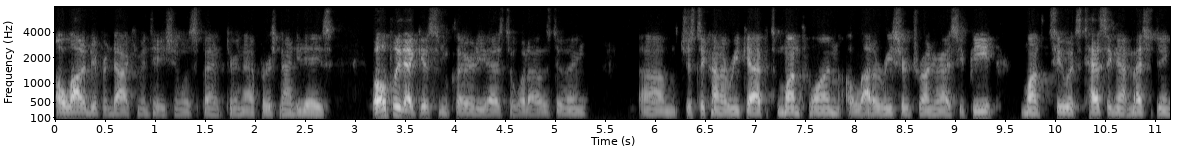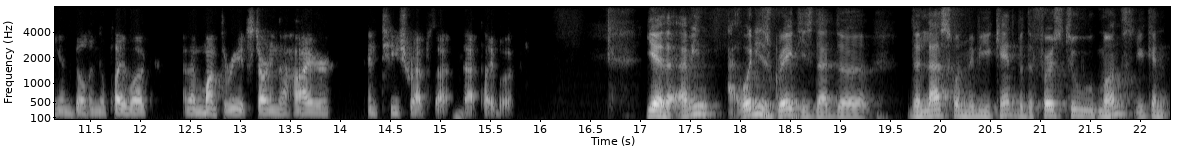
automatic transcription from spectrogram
a lot of different documentation was spent during that first 90 days. But hopefully that gives some clarity as to what I was doing. Um, just to kind of recap, it's month one, a lot of research around your ICP. Month two, it's testing that messaging and building the playbook. And then month three, it's starting to hire and teach reps that, that playbook. Yeah, I mean, what is great is that the the last one maybe you can't, but the first two months you can,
